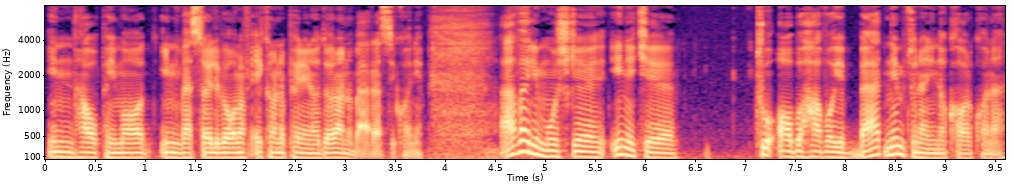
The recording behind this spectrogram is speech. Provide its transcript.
این هواپیما این وسایل به قول اکران پلینا دارن رو بررسی کنیم. اولین مشکل اینه که تو آب و هوای بد نمی‌تونن اینا کار کنن.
